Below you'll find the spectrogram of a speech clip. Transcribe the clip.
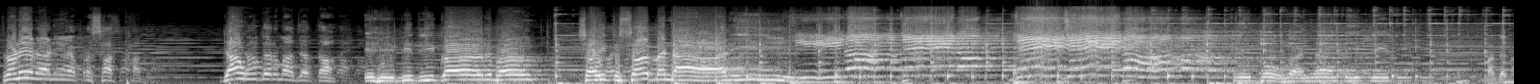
ત્રણેય રાણીઓએ પ્રસાદ ખાધો. જ્યાં ઉદરમાં જતા. એ વિધિ ગર્ભ સહિત સબ નારી. ત્રિભુવન વિધિ ભગત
